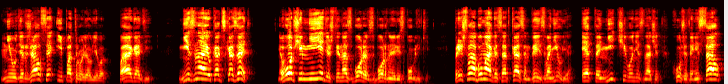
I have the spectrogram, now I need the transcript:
Не удержался и потроллил его. Погоди. Не знаю, как сказать. В общем, не едешь ты на сборы в сборную республики. Пришла бумага с отказом, да и звонил я. Это ничего не значит. Хуже ты не стал.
